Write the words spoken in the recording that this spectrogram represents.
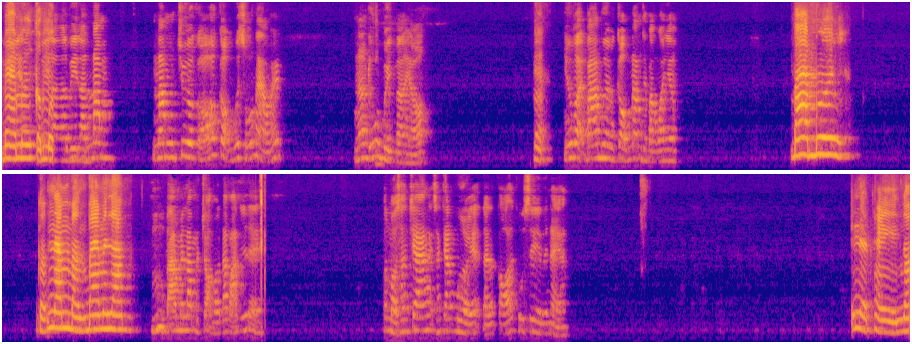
Vì 30 cộng vì 1 là vì là 5 5 chưa có cộng với số nào hết. Nó đứng một mình mà hiểu không? Dạ. Như vậy 30 mà cộng 5 thì bằng bao nhiêu? 30 cộng 5 bằng 35 Ừ, 35 mà chọn vào đáp án dưới này. Con mở sang trang ấy, sang trang 10 ấy, là nó có câu C bên này à? Ý là thầy nói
